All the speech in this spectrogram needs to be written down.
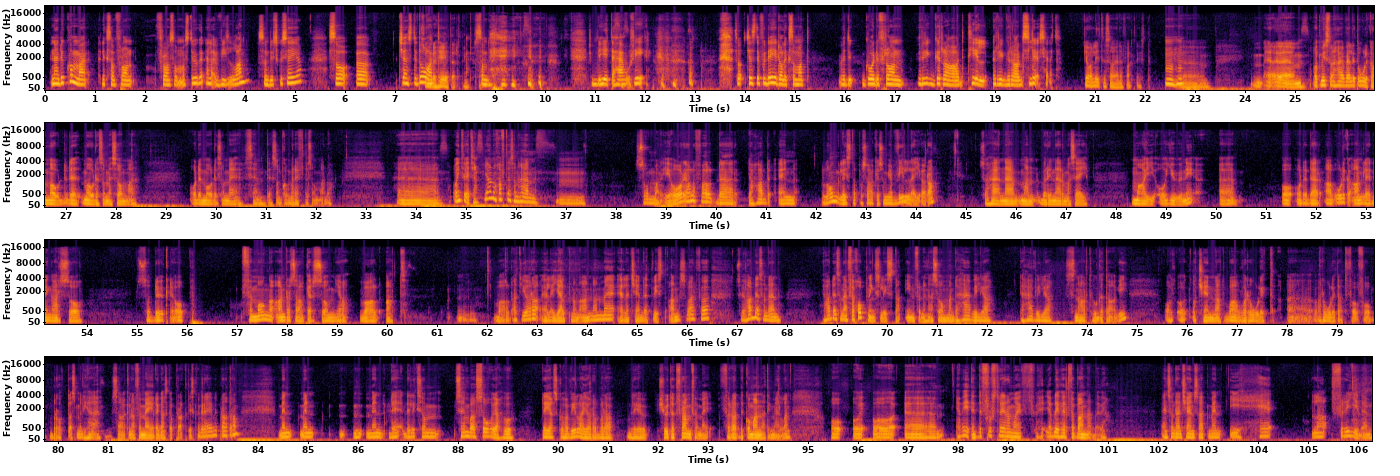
När du kommer liksom från, från sommarstugan, eller villan, som du skulle säga, så eh, känns det då Som att... det heter, tänkte jag säga. Som det, som det heter här hos er. Så känns det för dig då liksom att, vet du, går du från ryggrad till ryggradslöshet? Ja, lite så är det faktiskt. Mhm. Eh, m- eh, åtminstone har jag väldigt olika mode. Det mode som är sommar och det mode som är sen det som kommer efter sommar då. Eh, och inte vet jag, jag har nog haft en sån här mm, sommar i år i alla fall, där jag hade en lång lista på saker som jag ville göra. Så här när man börjar närma sig maj och juni. Eh, och, och det där, av olika anledningar så, så dök det upp för många andra saker som jag valde att, mm, valde att göra eller hjälpa någon annan med eller kände ett visst ansvar för. Så jag hade en sån där, jag hade en sån där förhoppningslista inför den här sommaren. Det här vill jag, det här vill jag snart hugga tag i. Och, och, och känna att wow, vad roligt, uh, vad roligt att få, få brottas med de här sakerna. För mig är det ganska praktiska grejer vi pratar om. Men, men, men det, det liksom... Sen bara såg jag hur det jag skulle ha velat göra bara blev skjutet framför mig för att det kom annat emellan. Och, och, och eh, jag vet inte, det frustrerar mig. Jag blev helt förbannad blev jag. En sån där känsla att men i hela friden.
